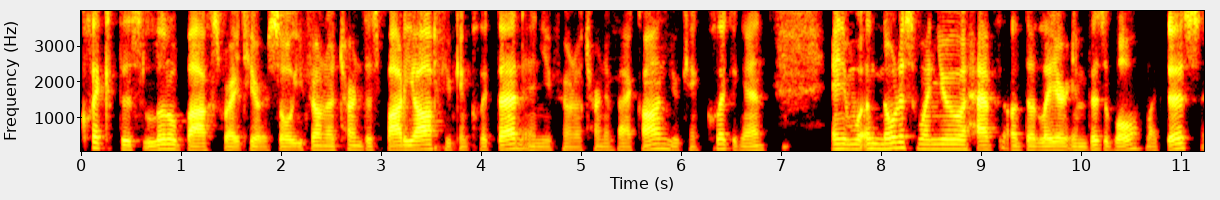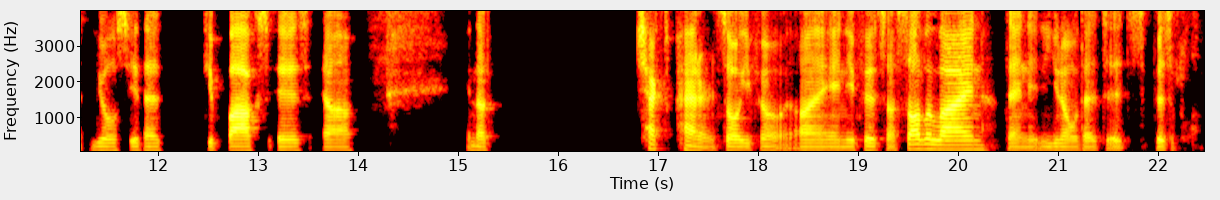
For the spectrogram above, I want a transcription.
click this little box right here. So if you want to turn this body off, you can click that. And if you want to turn it back on, you can click again. And notice when you have uh, the layer invisible like this, you'll see that the box is uh, in the checked pattern. So if you, uh, and if it's a solid line, then you know that it's visible.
